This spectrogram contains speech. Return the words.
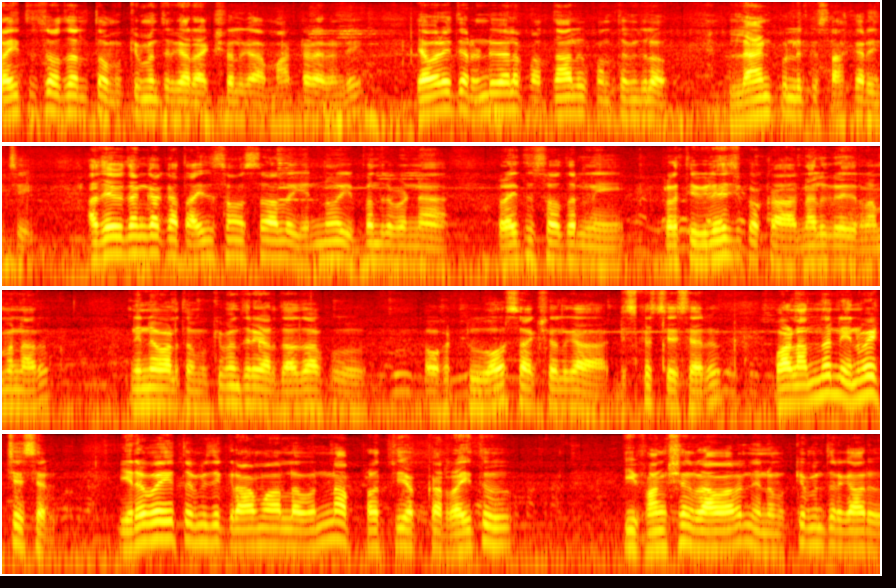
రైతు సోదరులతో ముఖ్యమంత్రి గారు యాక్చువల్గా మాట్లాడారండి. ఎవరైతే రెండు వేల పద్నాలుగు పంతొమ్మిదిలో ల్యాండ్ పుల్కి సహకరించి అదేవిధంగా గత ఐదు సంవత్సరాలు ఎన్నో ఇబ్బందులు పడిన రైతు సోదరుల్ని ప్రతి విలేజ్కి ఒక నలుగురు ఐదు రమ్మన్నారు. నిన్న వాళ్ళతో ముఖ్యమంత్రి గారు దాదాపు ఒక టూ అవర్స్ యాక్చువల్గా డిస్కస్ చేశారు. వాళ్ళందరినీ ఇన్వైట్ చేశారు. ఇరవై తొమ్మిది గ్రామాల్లో ఉన్న ప్రతి ఒక్క రైతు ఈ ఫంక్షన్ రావాలని నిన్న ముఖ్యమంత్రి గారు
